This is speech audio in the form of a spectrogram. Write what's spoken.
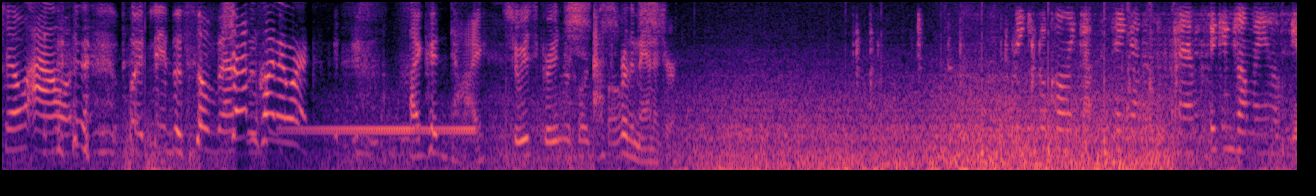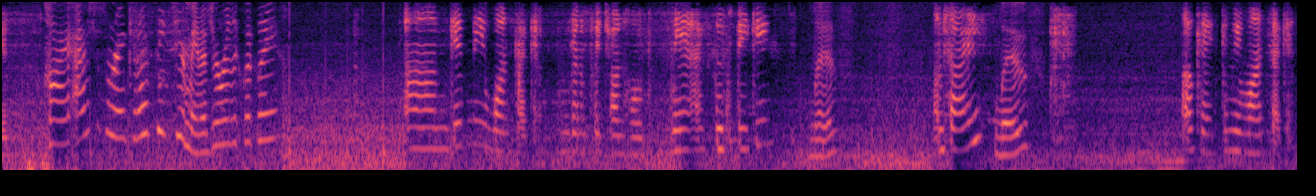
Chill out. I need this so bad. Shut up and call my work. I could die. Should we screen record? Ask for the manager. Thank you for calling Captain Pagan. This is Pam speaking. How may I help you? Hi, I was just wondering, can I speak to your manager really quickly? Um, give me one second. I'm gonna put you on hold. May I ask who's speaking? Liz. I'm sorry? Liz. Okay, give me one second.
